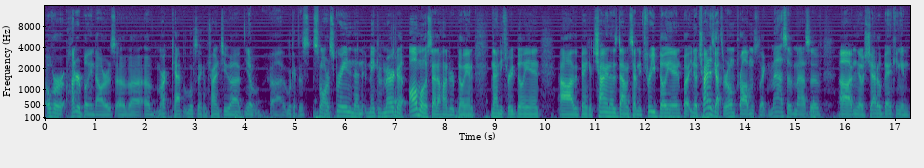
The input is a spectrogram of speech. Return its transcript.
over 100 billion dollars of, uh, of market cap. It looks like I'm trying to uh, you know uh, look at this smaller screen, and then Bank of America almost at 100 billion, 93 billion. Uh, the Bank of China is down 73 billion, but you know China's got their own problems, like massive, massive, uh, you know, shadow banking, and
